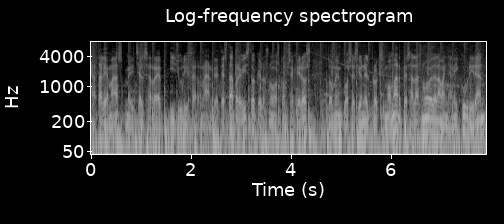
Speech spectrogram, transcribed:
Natalia Mas, Merichel Serret y Juli Fernández. Está previsto que los nuevos consejeros tomen posesión el próximo martes a las 9 de la mañana y cubrirán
